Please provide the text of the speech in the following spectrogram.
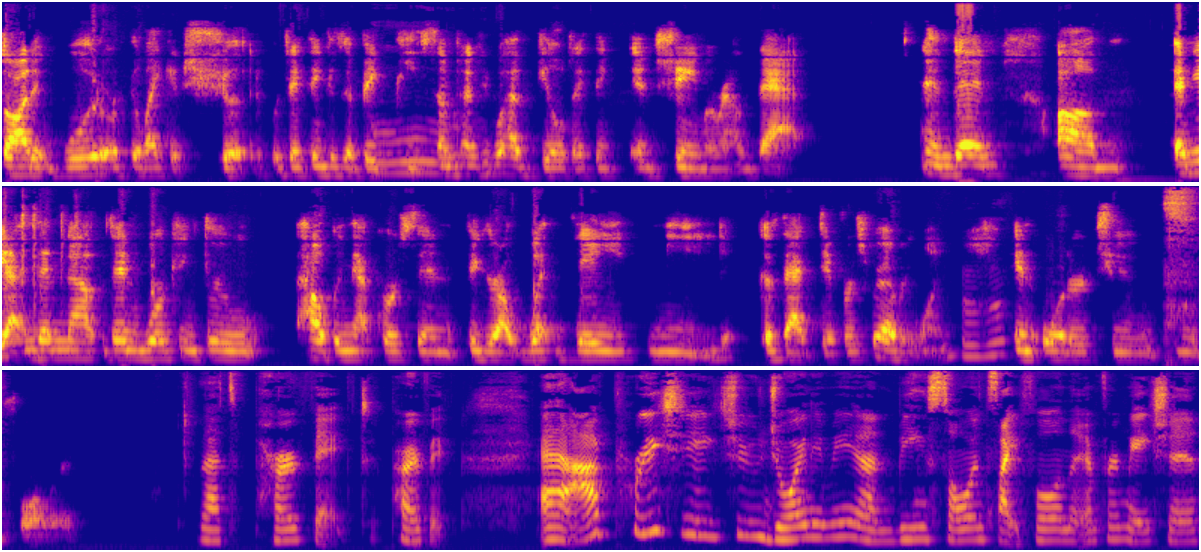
thought it would or feel like it should, which I think is a big mm. piece. Sometimes people have guilt, I think, and shame around that. And then, um, and yeah, and then now, then working through helping that person figure out what they need because that differs for everyone mm-hmm. in order to move forward. That's perfect. Perfect. And I appreciate you joining me and being so insightful in the information.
